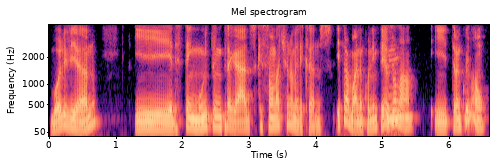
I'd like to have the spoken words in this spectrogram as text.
boliviano, e eles têm muito empregados que são latino-americanos e trabalham com limpeza lá, hum. e tranquilão,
